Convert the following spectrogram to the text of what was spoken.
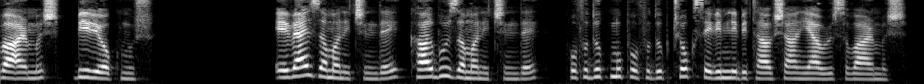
varmış, bir yokmuş. Evvel zaman içinde, kalbur zaman içinde, pofuduk mu pofuduk çok sevimli bir tavşan yavrusu varmış.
